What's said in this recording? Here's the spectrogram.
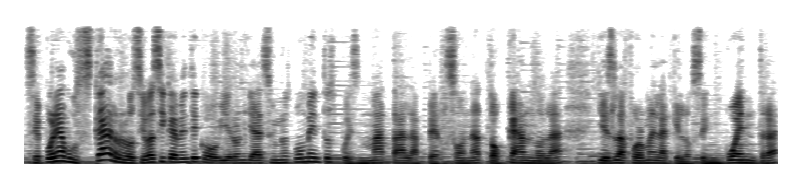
se pone a buscarlos y básicamente como vieron ya hace unos momentos pues mata a la persona tocándola y es la forma en la que los encuentra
